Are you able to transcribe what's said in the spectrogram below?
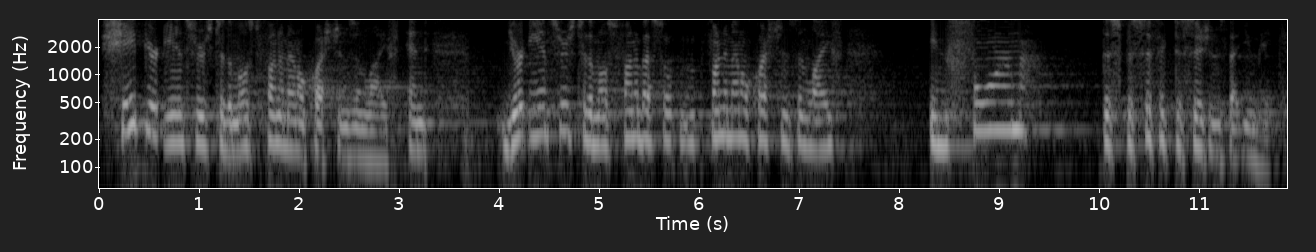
shape your answers to the most fundamental questions in life. And your answers to the most fundamental questions in life inform the specific decisions that you make.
